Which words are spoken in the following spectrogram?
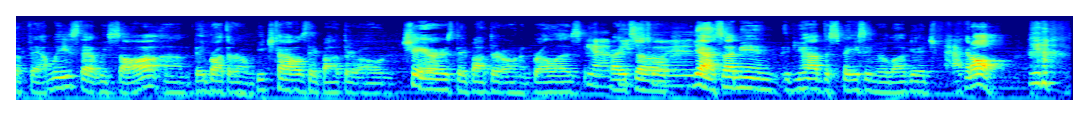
the families that we saw, um, they brought their own beach towels, they brought their own chairs, they brought their own umbrellas. Yeah, right. Beach so toys. yeah, so I mean, if you have the space in your luggage, pack it all. Yeah.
